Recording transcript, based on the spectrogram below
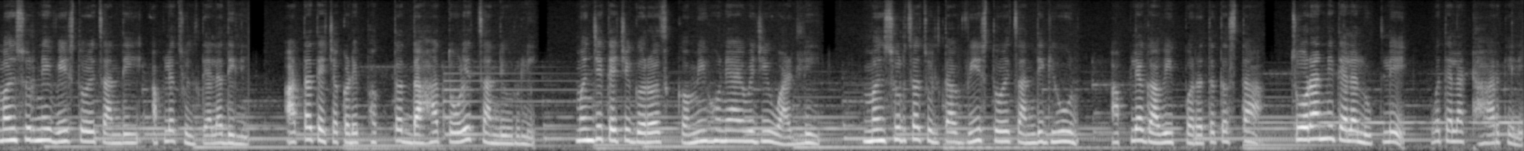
मनसूरने वीस तोळे चांदी आपल्या चुलत्याला दिली. आता त्याच्याकडे फक्त दहा तोळेच चांदी उरली. म्हणजे त्याची गरज कमी होण्याऐवजी वाढली. मनसूरचा चुलता वीस तोळे चांदी घेऊन आपल्या गावी परतत असता चोरांनी त्याला लुटले व त्याला ठार केले.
